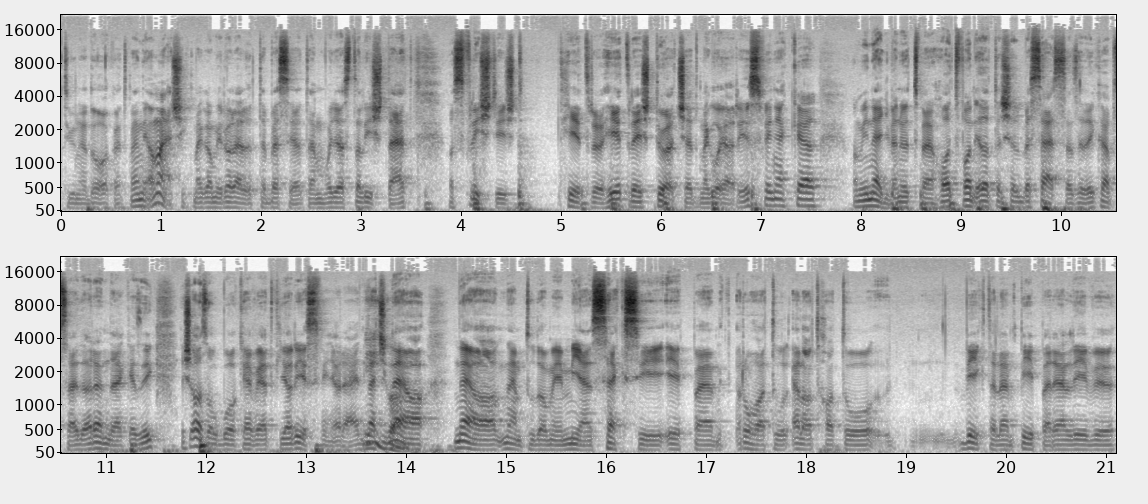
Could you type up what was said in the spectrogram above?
tűnő dolgokat menni. A másik meg, amiről előtte beszéltem, hogy azt a listát, az frissítsd hétről hétre, és töltsed meg olyan részvényekkel, ami 40-50-60, adott esetben 100% upside rendelkezik, és azokból kevert ki a részvényarányt. Ne, Így ne, a, ne a, nem tudom én, milyen szexi, éppen rohadtul eladható, végtelen péperen lévő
